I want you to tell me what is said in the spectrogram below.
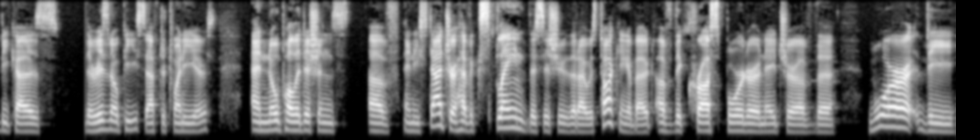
because there is no peace after 20 years, and no politicians of any stature have explained this issue that I was talking about of the cross border nature of the war, the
